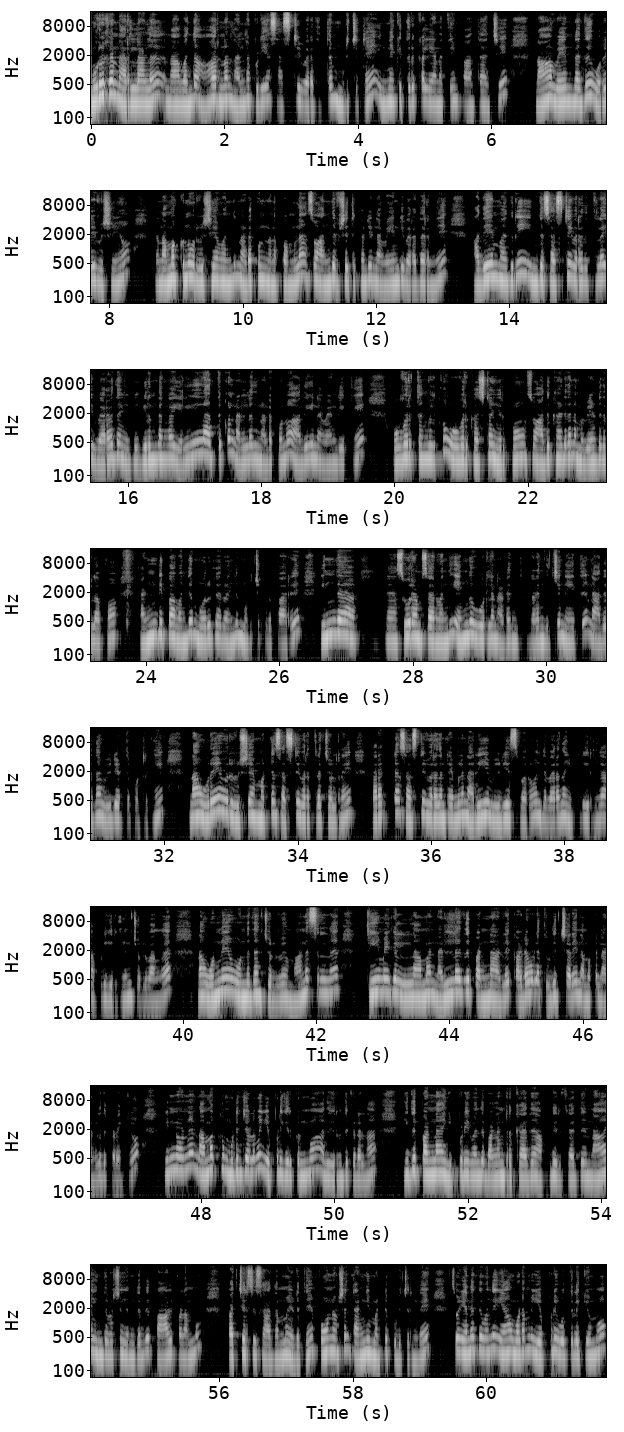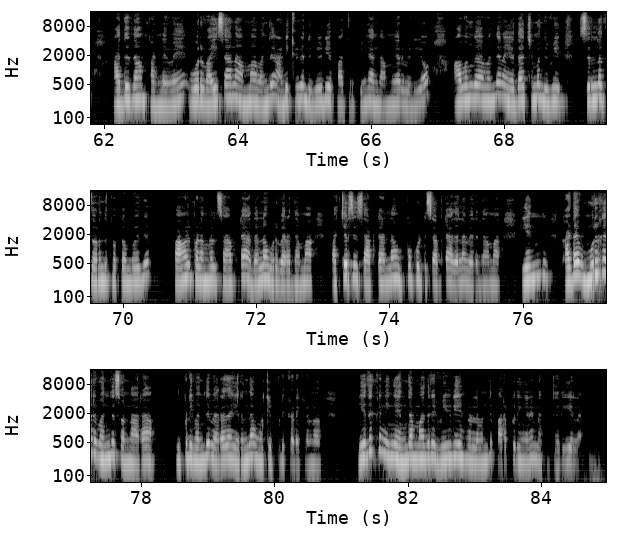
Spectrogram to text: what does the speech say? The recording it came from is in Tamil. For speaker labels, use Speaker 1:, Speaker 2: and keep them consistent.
Speaker 1: முருகன் அருளால் நான் வந்து ஆறு நாள் நல்லபடியாக சஷ்டி விரதத்தை முடிச்சிட்டேன். இன்றைக்கி திருக்கல்யாணத்தையும் பார்த்தாச்சு. நான் வேண்டினது ஒரே விஷயம். நமக்குன்னு ஒரு விஷயம் வந்து நடக்கும்னு நினப்போம்ல. ஸோ அந்த விஷயத்துக்காண்டி நான் வேண்டி விரதம் இருந்தேன். அதே மாதிரி இந்த சஷ்டி விரதத்தில் விரதம் இருந்தவங்க எல்லாத்துக்கும் நல்லது நடக்கணும் அதையும் நான் வேண்டியிருக்கேன். ஒவ்வொருத்தங்களுக்கும் ஒவ்வொரு கஷ்டம் இருக்கும். ஸோ அதுக்காண்டி தான் நம்ம வேண்டுதல் அப்போ கண்டிப்பாக வந்து முருகர் வந்து முடிச்சு கொடுப்பாரு. இந்த சூராம் சார் வந்து எங்கள் ஊரில் நடந்து நடந்துச்சு. நேற்று நான் அதுதான் வீடியோ எடுத்து போட்டிருக்கேன். நான் ஒரே ஒரு விஷயம் மட்டும் சஷ்டி விரதத்தில் சொல்கிறேன் கரெக்டாக சஷ்டி விரதம் டைமில் நிறைய வீடியோஸ் வரும். இந்த விரதம் இப்படி இருங்க அப்படி இருக்குங்கன்னு சொல்லுவாங்க. நான் ஒன்றே ஒன்று தான் சொல்லுவேன். மனசில் தீமைகள் இல்லாமல் நல்லது பண்ணாலே கடவுளை துதிச்சாலே நமக்கு நல்லது கிடைக்கும். இன்னொன்று நமக்கு முடிஞ்ச அளவு எப்படி இருக்கணுமோ அது இருந்துக்கிடலாம். இது பண்ணால் இப்படி வந்து பலன் இருக்காது அப்படி இருக்காது. நான் இந்த வருஷம் இருந்தது பால் பழமும் பச்சரிசி சாதமும் எடுத்தேன். போன வருஷம் தண்ணி மட்டும் குடிச்சிருந்தேன். ஸோ எனக்கு வந்து என் உடம்பு எப்படி ஒத்துழைக்குமோ அதுதான் பண்ணுவேன். ஒரு வயசான அம்மா வந்து அடிக்கடி அந்த வீடியோ பார்த்துருப்பீங்க அந்த அம்மையார் வீடியோ. அவங்க வந்து நான் ஏதாச்சும் இந்த வீ செல்லை திறந்து பார்க்கும்போது பால் பழங்கள் சாப்பிட்டா அதெல்லாம் ஒரு விரதமா? பச்சரிசி சாப்பிட்டாலாம் உப்பு போட்டு சாப்பிட்டா அதெல்லாம் விரதமா? எந் கட முருகர் வந்து சொன்னாரா? இப்படி வந்து விரதம் இருந்தால் உங்களுக்கு இப்படி கிடைக்கணும். எதுக்கு நீங்கள் இந்த மாதிரி வீடியோங்களில் வந்து பரப்புறீங்கன்னு எனக்கு தெரியலை.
